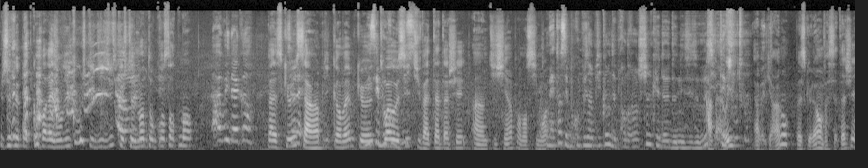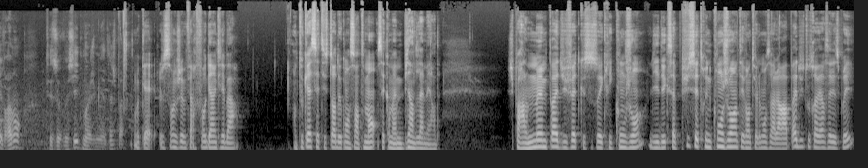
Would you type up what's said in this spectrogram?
Je fais pas de comparaison du tout, je te dis juste que je te demande ton consentement. Ah oui, d'accord. Parce que ça implique quand même que toi aussi plus. tu vas t'attacher à un petit chien pendant 6 mois. Mais attends, c'est beaucoup plus impliquant de prendre un chien que de donner ses ovocytes. Ah bah oui, fou, toi ah bah carrément, parce que là on va s'attacher vraiment. Tes ovocytes, moi je m'y attache pas. Ok, je sens que je vais me faire fourguer un clébard. En tout cas, cette histoire de consentement, c'est quand même bien de la merde. Je parle même pas du fait que ce soit écrit conjoint. L'idée que ça puisse être une conjointe, éventuellement, ça leur a pas du tout traversé l'esprit.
